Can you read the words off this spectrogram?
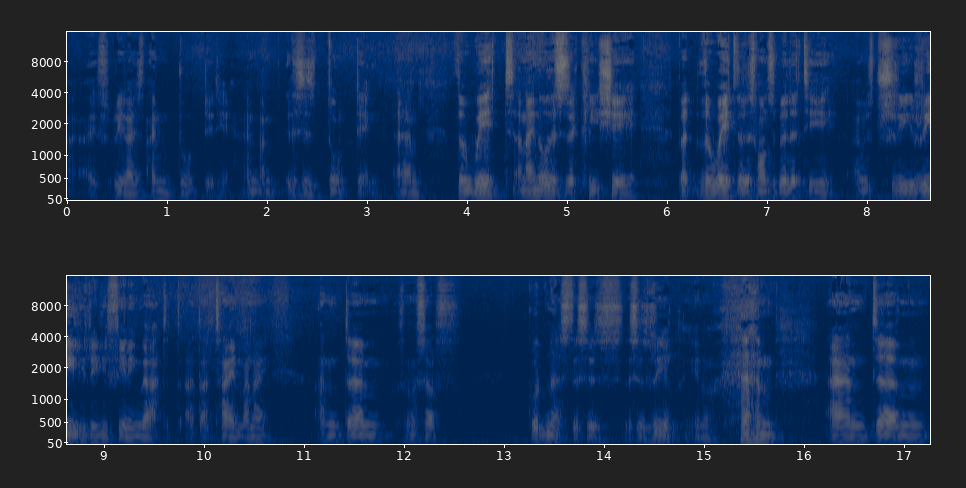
I realised I'm daunted here. I'm, I'm, this is daunting. Um, the weight, and I know this is a cliche, but the weight of the responsibility, I was really, really, really feeling that at, at that time, and I, and um, for myself, goodness, this is this is real, you know, um, and um,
